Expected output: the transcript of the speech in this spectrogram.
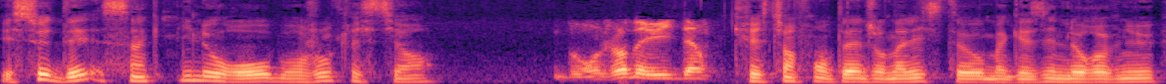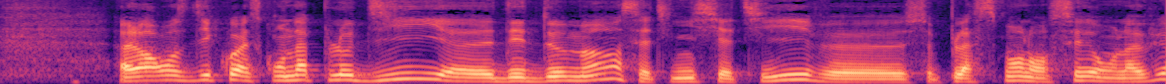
et ce dès 5000 euros. Bonjour Christian. Bonjour David. Christian Fontaine, journaliste au magazine Le Revenu. Alors on se dit quoi? Est-ce qu'on applaudit euh, dès demain cette initiative, ce placement lancé, on l'a vu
